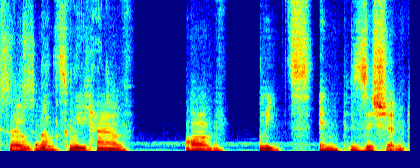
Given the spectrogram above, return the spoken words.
So once we have our fleets in position,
